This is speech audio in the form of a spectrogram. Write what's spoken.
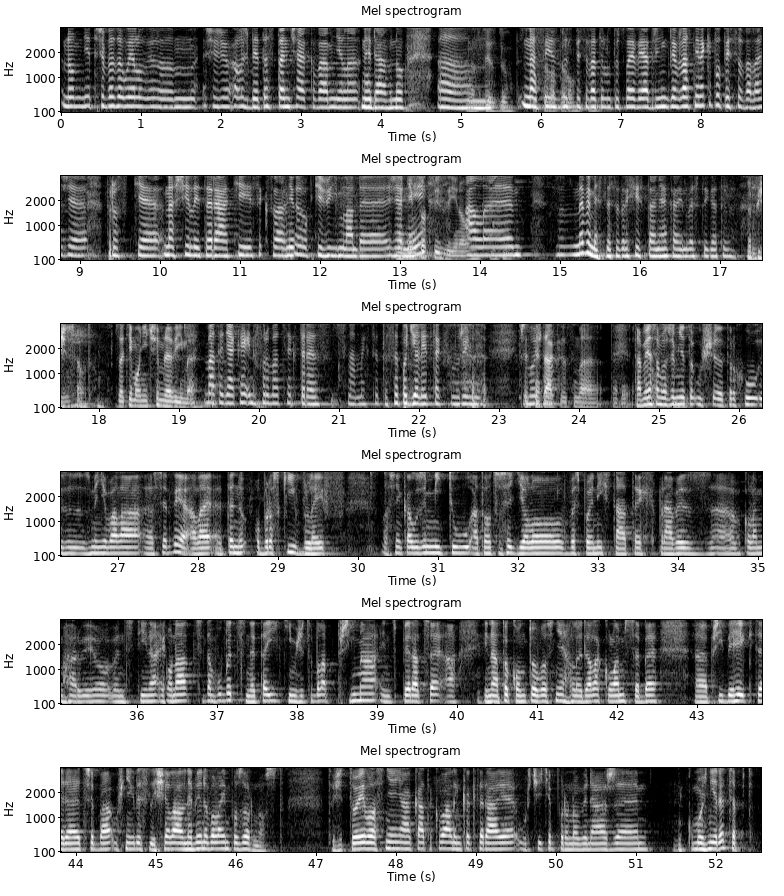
No mě třeba zaujalo, um, že, Alžběta Stančáková měla nedávno um, na sjezdu na sjezdu spisovatelů to svoje vyjádření, kde vlastně taky popisovala, že prostě naši literáti sexuálně obtěžují mladé ženy. Není to cizí, no. Ale nevím, jestli se tady chystá nějaká investigativa. Napíše se o tom. Zatím o ničem nevíme. Máte nějaké informace, které s námi chcete se podělit, tak samozřejmě Přesně možnost. tak jsme tady. Tam je samozřejmě, to už trochu zmiňovala eh, Silvie, ale ten obrovský vliv vlastně kauzy mýtů a toho, co se dělo ve Spojených státech právě z, eh, kolem Harveyho Weinsteina. Ona se tam vůbec netají tím, že to byla přímá inspirace a i na to konto vlastně hledala kolem sebe eh, příběhy, které třeba už někde slyšela, ale nevěnovala jim pozornost. Takže to je vlastně nějaká taková linka, která je určitě pro novináře jako možný recept.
